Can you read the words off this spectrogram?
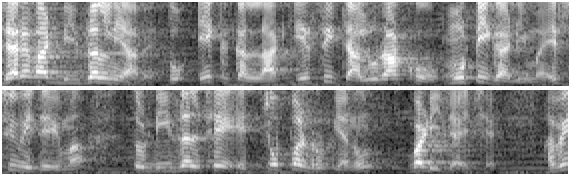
જ્યારે વાત ડીઝલની આવે, તો એક કલાક એસી ચાલુ રાખો મોટી ગાડીમાં, એસયુવી જેવીમાં, તો ડીઝલ છે એ ચોપન રૂપિયાનું બળી જાય છે. હવે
